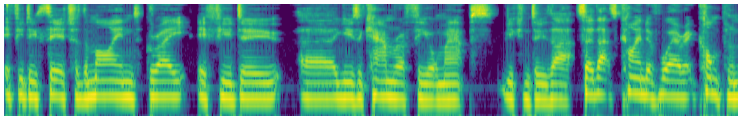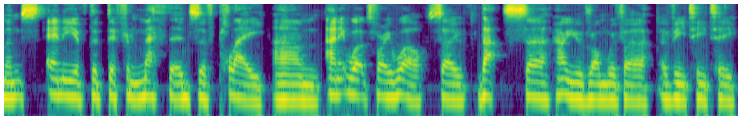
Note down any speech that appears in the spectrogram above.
If you do theatre of the mind, great. If you do uh, use a camera for your maps, you can do that. So that's kind of where it complements any of the different methods of play, um, and it works very well. So that's uh, how you'd run with a, a VTT.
